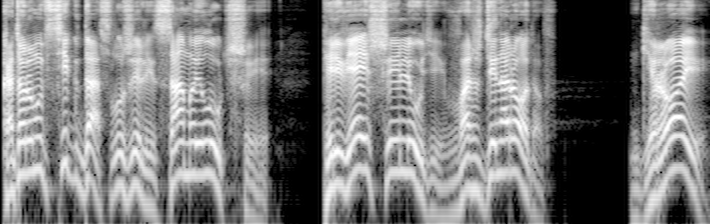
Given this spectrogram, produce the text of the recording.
которому всегда служили самые лучшие, первейшие люди, вожди народов, герои,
